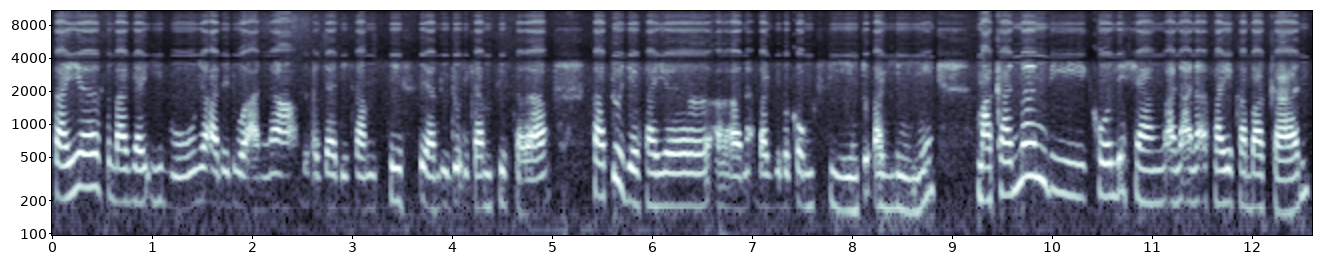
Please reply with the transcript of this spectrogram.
Saya sebagai ibu yang ada dua anak belajar di Kamsis yang duduk di Kamsis sekarang satu je saya uh, nak bagi berkongsi untuk pagi ni. Makanan di kolej yang anak-anak saya kabarkan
